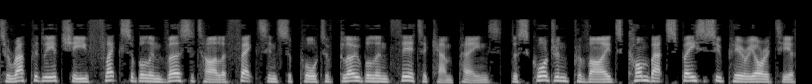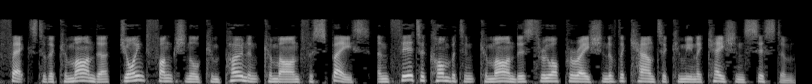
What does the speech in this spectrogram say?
to rapidly achieve flexible and versatile effects in support of global and theater campaigns. The squadron provides combat space superiority effects to the Commander, Joint Functional Component Command for Space, and theater combatant commanders through operation of the Counter Communications System.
